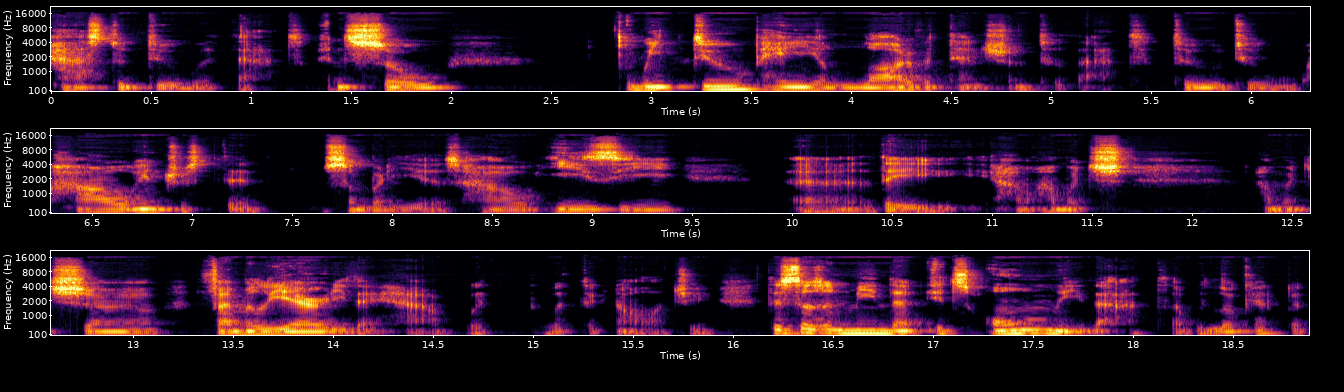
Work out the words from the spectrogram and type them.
has to do with that. And so we do pay a lot of attention to that to to how interested somebody is, how easy uh, they, how, how much, how much uh, familiarity they have with with technology. This doesn't mean that it's only that that we look at, but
